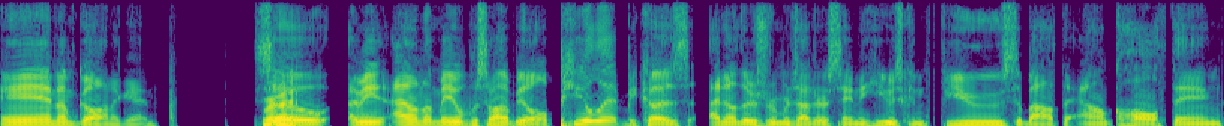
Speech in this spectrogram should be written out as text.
and I'm gone again. Right. So I mean, I don't know. Maybe someone will be able to appeal it because I know there's rumors out there saying that he was confused about the alcohol thing.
